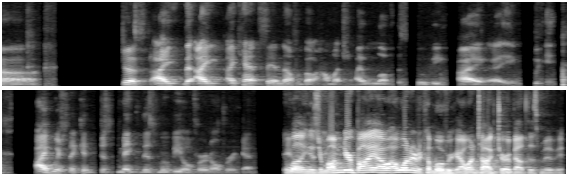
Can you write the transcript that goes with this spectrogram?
Uh, just I, I, I can't say enough about how much I love this movie. I, I, I wish they could just make this movie over and over again. It- Welling, is your mom nearby? I, I want her to come over here. I want to talk to her about this movie.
